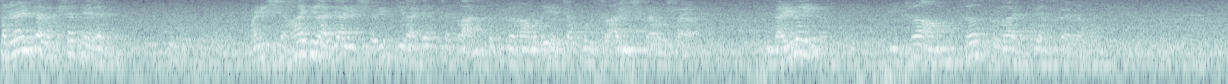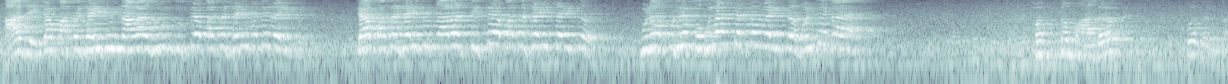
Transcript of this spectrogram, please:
सगळ्यांच्या लक्षात यायला लागली. आणि शहाजी राजा आणि शरीफजी राजांच्या तर अंतकरणामध्ये याच्या पुढचा आविष्कार होता. की नाही नाही. इथं आमचंच राज्य असायला पाहिजे आज एका पातशाहीतून नाराज होऊन दुसऱ्या पातशाहीमध्ये जायचं. त्या बादशाहीतून नाराज तिसऱ्या पातशाहीत जायचं. पुन्हा कुठे मोगलांच्याकडे जायचं? म्हणजे काय? फक्त मालक बदलला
